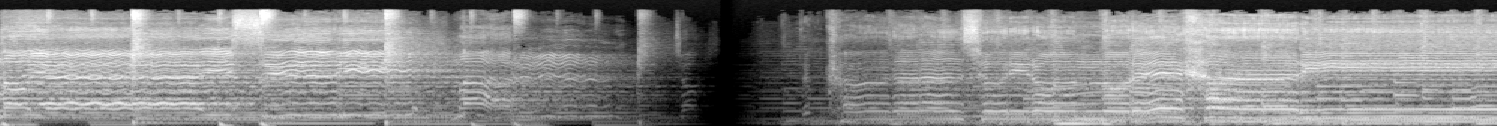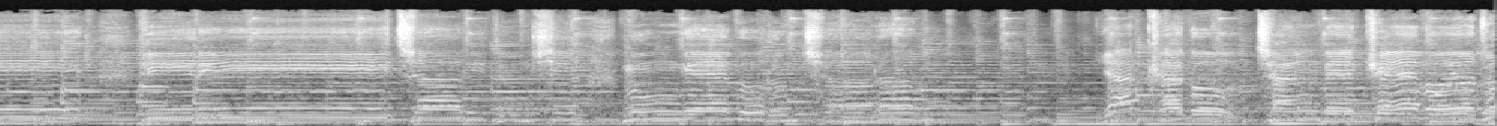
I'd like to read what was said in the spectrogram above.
너의 있으리 말을 커다란 소리로 노래하리. 이리저리 둥실 뭉게구름처럼 약하고 창백해 보여도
